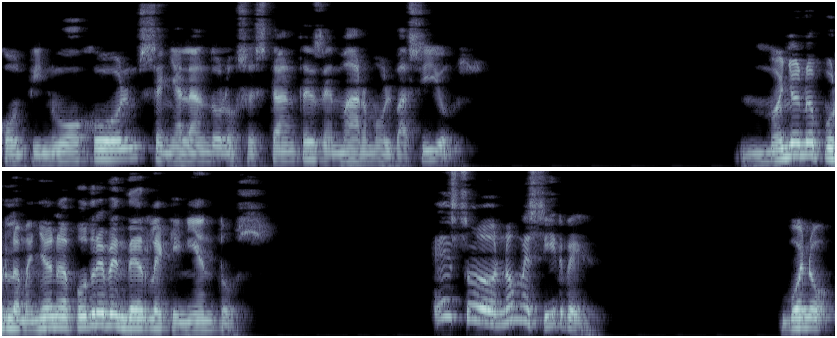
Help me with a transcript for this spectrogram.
Continuó Holmes señalando los estantes de mármol vacíos. Mañana por la mañana podré venderle quinientos. Eso no me sirve, bueno,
